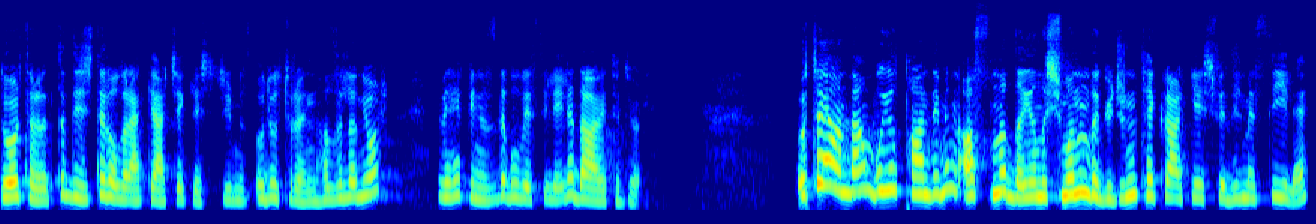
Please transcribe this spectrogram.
4 Aralık'ta dijital olarak gerçekleştireceğimiz ödül törenine hazırlanıyor ve hepinizi de bu vesileyle davet ediyorum. Öte yandan bu yıl pandeminin aslında dayanışmanın da gücünün tekrar keşfedilmesiyle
